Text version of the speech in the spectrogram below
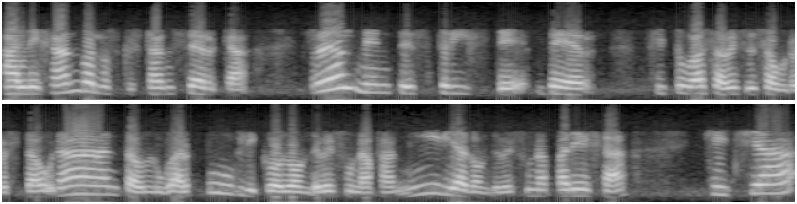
alejando a los que están cerca, realmente es triste ver si tú vas a veces a un restaurante, a un lugar público donde ves una familia, donde ves una pareja, que ya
